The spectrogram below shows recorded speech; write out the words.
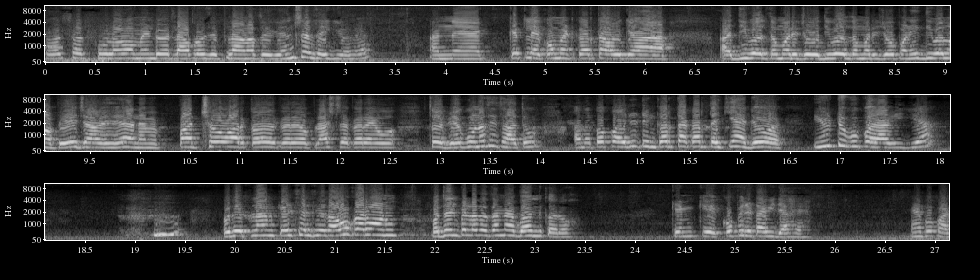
વરસાદ ફૂલ આવવા માંડ્યો એટલે આપણો જે પ્લાન હતો એ કેન્સલ થઈ ગયો છે અને કેટલાય કોમેન્ટ કરતા હોય કે આ આ દિવાલ તમારી જો દિવાલ તમારી જો પણ એ દિવાલનો ભેજ આવે છે અને અમે પાંચ છ વાર કલર કર્યો પ્લાસ્ટર કરાવ્યો તો ભેગું નથી થતું અને પપ્પા એડિટિંગ કરતા કરતા ક્યાં જો યુટ્યુબ ઉપર આવી ગયા. બધે પ્લાન કેન્સલ થયો તો આવું કરવાનું. બધાને પહેલા તો તમે બંધ કરો. કેમ કે કોપીરેટ આવી જાહે. હે પપ્પા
